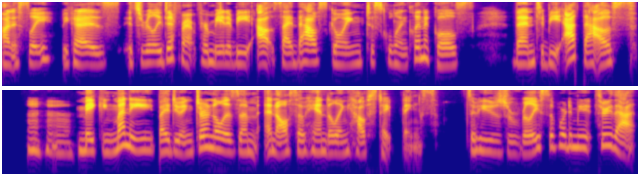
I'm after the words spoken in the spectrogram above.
honestly, because it's really different for me to be outside the house going to school and clinicals than to be at the house mm-hmm. making money by doing journalism and also handling house type things. So he was really supporting me through that.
